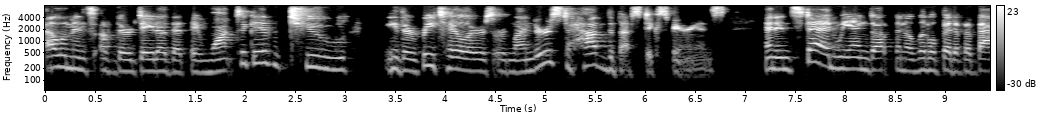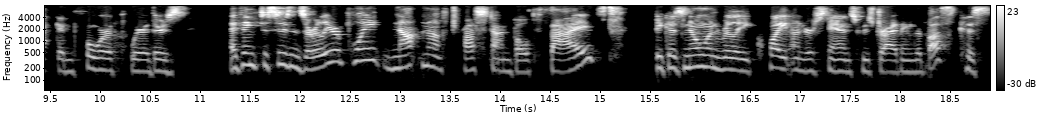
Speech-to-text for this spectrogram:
elements of their data that they want to give to either retailers or lenders to have the best experience. And instead, we end up in a little bit of a back and forth where there's, I think, to Susan's earlier point, not enough trust on both sides because no one really quite understands who's driving the bus because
